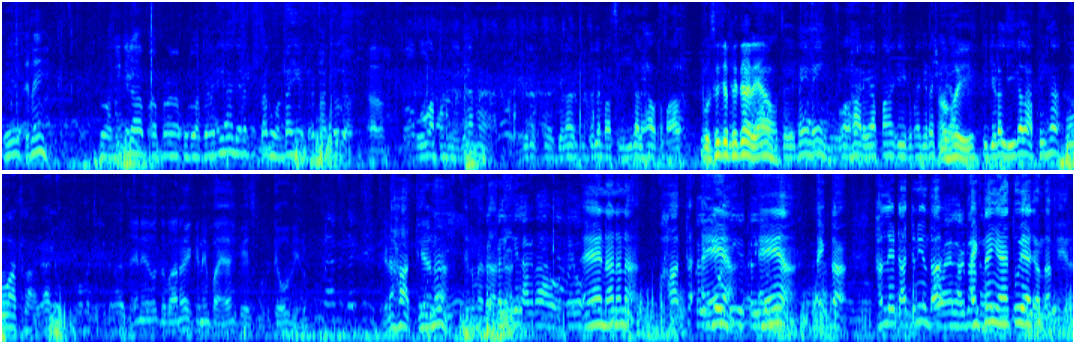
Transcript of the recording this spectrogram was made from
ਤੇ ਨਹੀਂ। ਤੁਹਾਡੀ ਜਿਹੜਾ ਆਪਣਾ ਉਰਲਾ ਪੈਣੀ ਨਾ ਜਿਹੜਾ ਤੁਹਾਨੂੰ ਆਂਦਾ ਸੀ ਟੱਚ ਹੋ ਗਿਆ ਉਹ ਆਪਾਂ ਨੂੰ ਮਿਲ ਗਿਆ ਮੈਂ ਜਿਹੜਾ ਜਿਹੜਾ ਇਧਰਲੇ ਪਾਸੇ ਲੀਗ ਵਾਲੇ ਹਾਉ ਤੋਂ ਬਾਅਦ। ਉਸੇ ਜੱਫੇ ਤੇ ਹਾਰਿਆ ਆਹੋ ਤੇ ਨਹੀਂ ਨਹੀਂ ਉਹ ਹਾਰੇ ਆਪਾਂ ਇੱਕ ਆਪਣਾ ਜਿਹੜਾ ਉਹੋ ਹੀ। ਛੱਡਿਆ ਤੇ ਜਿਹੜਾ ਲੀਗਲ ਹੱਥ ਸੀ ਨਾ ਉਹ ਹੱਥ ਲਾ ਗਿਆ ਸੀ। ਉਹ ਮੈਂ ਚੰਗੀ ਤਰ੍ਹਾਂ ਨਹੀਂ ਨਹੀਂ ਉਹ ਦੁਬਾਰਾ ਇੱਕ ਨੇ ਪਾਇਆ ਸੀ ਫੇਸਬੁੱਕ ਤੇ ਉਹ ਵੇਖ ਜਿਹੜਾ ਹੱਥ ਆ ਨਾ ਜਿਹਨੂੰ ਮੈਂ ਕਲੀ ਜੇ ਦੱਸਦਾ ਲੱਗਦਾ ਉਹ ਤੇ ਉਹ ਐ ਨਾ ਨਾ ਨਾ ਹੱਥ ਕਲੀ ਐ ਆ ਹੁੰਦੀ ਹੈ, ਕਲੀ ਐ ਆ ਏਦਾਂ। ਥੱਲੇ ਟੱਚ ਨਹੀਂ ਹੁੰਦਾ ਉਹ ਐਂ ਲੱਗਦਾ ਏਦਾਂ ਹੀ ਐ ਧੋਇਆ ਜਾਂਦਾ ਫੇਰ।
